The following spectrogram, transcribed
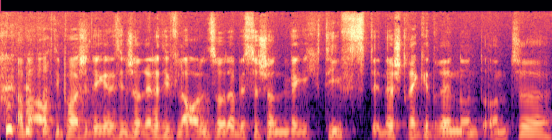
Aber auch die Porsche-Dinger, die sind schon relativ laut und so, da bist du schon wirklich tiefst in der Strecke drin und, und äh,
